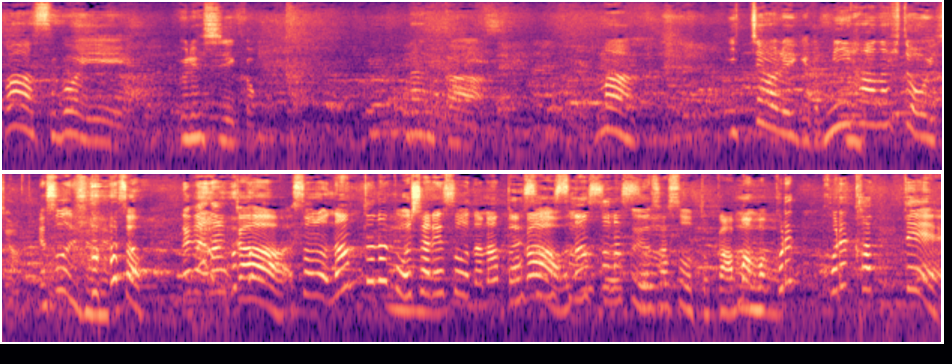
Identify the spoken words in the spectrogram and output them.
うはすごい嬉しいかも。なんかまあ言っちゃ悪いけどミーハーな人多いじゃん、いやそうですよね。そうだからなんかそのなんとなくおしゃれそうだなとか、なんとなく良さそうとか、まあまあうんこれこれ買って、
